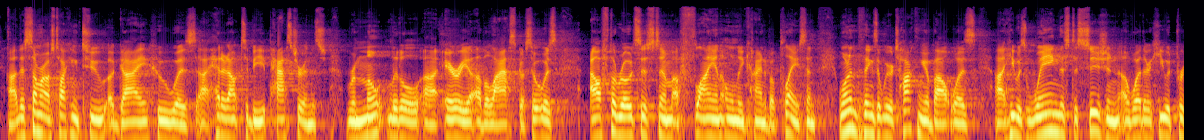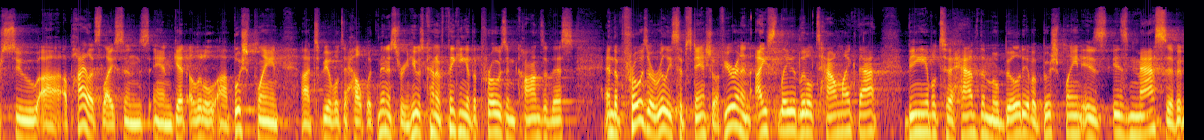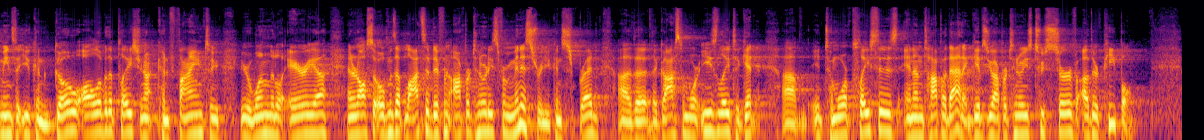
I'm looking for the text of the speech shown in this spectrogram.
Uh, this summer, I was talking to a guy who was uh, headed out to be pastor in this remote little uh, area of Alaska. So it was off the road system, a fly in only kind of a place. And one of the things that we were talking about was uh, he was weighing this decision of whether he would pursue uh, a pilot's license and get a little uh, bush plane uh, to be able to help with ministry. He was kind of thinking of the pros and cons of this. And the pros are really substantial. If you're in an isolated little town like that, being able to have the mobility of a bush plane is, is massive. It means that you can go all over the place. You're not confined to your one little area. And it also opens up lots of different opportunities for ministry. You can spread uh, the, the gospel more easily to get uh, into more places. And on top of that, it gives you opportunities to serve other people.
